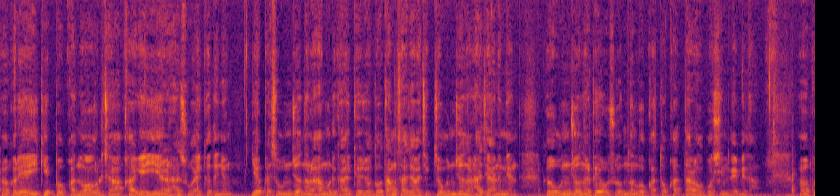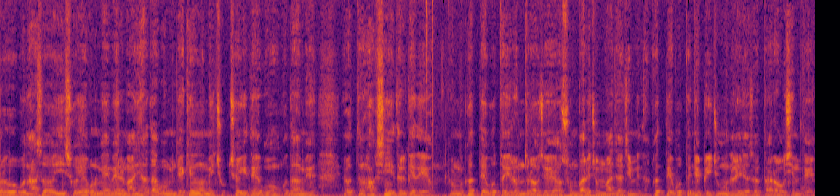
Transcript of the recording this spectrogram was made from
어, 그래야 이 기법과 노하우를 정확하게 이해를 할 수가 있거든요. 옆에서 운전을 아무리 가르쳐줘도 당사자가 직접 운전을 하지 않으면 그 운전을 배울 수 없는 것과 똑같다라고 보시면 됩니다. 어, 그러고 나서 이 소액으로 매매를 많이 하다 보면 이제 경험이 축적이 되고 그 다음에 어떤 확신이 들게 돼요. 그럼 그때부터 여러분들하고 저희가 손발이 좀 맞아집니다. 그때부터 이제 비중을 늘려서 따라오시면 돼요.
